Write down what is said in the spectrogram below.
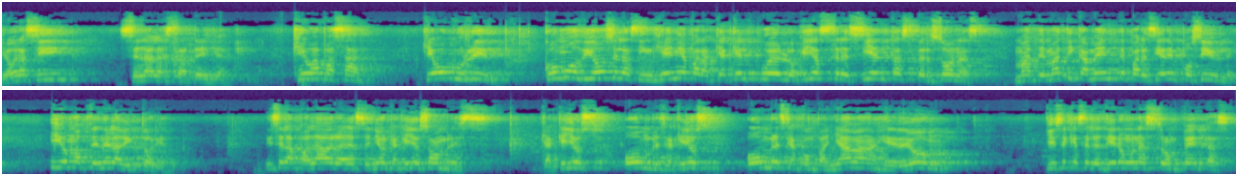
Y ahora sí se da la estrategia. ¿Qué va a pasar? ¿Qué va a ocurrir? ¿Cómo Dios se las ingenia para que aquel pueblo, aquellas 300 personas, matemáticamente pareciera imposible, iban a obtener la victoria? Dice la palabra del Señor que aquellos hombres, que aquellos hombres, que aquellos hombres que acompañaban a Gedeón, dice que se les dieron unas trompetas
